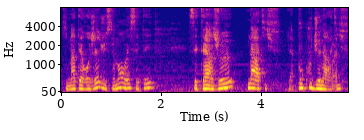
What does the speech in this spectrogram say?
qui m'interrogeaient, justement, oui, c'était, c'était un jeu narratif. Il y a beaucoup de jeux narratifs.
